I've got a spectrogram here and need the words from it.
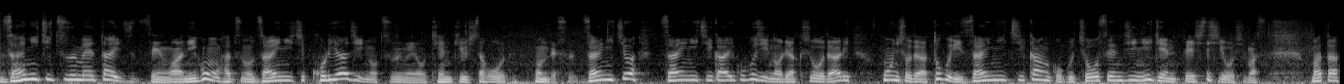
在日通名大全は日本初の在日コリア人の通名を研究した本です。在日は在日外国人の略称であり、本書では特に在日韓国朝鮮人に限定して使用します。また、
